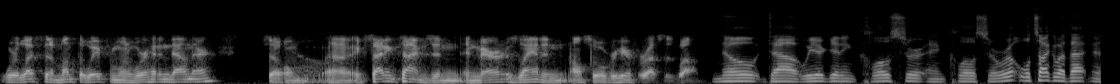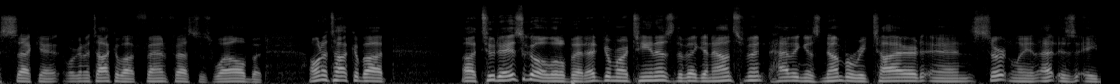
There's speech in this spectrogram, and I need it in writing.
we're less than a month away from when we're heading down there. So uh, exciting times in, in Mariners land and also over here for us as well. No doubt. We are getting closer and closer. We'll, we'll talk about that in a second. We're going to talk about FanFest as well, but I want to talk about Uh, two days ago, a little bit, Edgar Martinez, the big announcement, having his number retired, and certainly that is a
